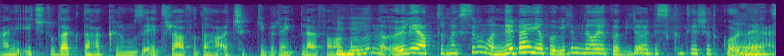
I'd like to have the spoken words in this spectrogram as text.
hani iç dudak daha kırmızı, etrafı daha açık gibi renkler falan kullanıyor. Öyle yaptırmak istemem ama ne ben yapabildim ne o yapabildi. Öyle bir sıkıntı yaşadık orada Evet. yani.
